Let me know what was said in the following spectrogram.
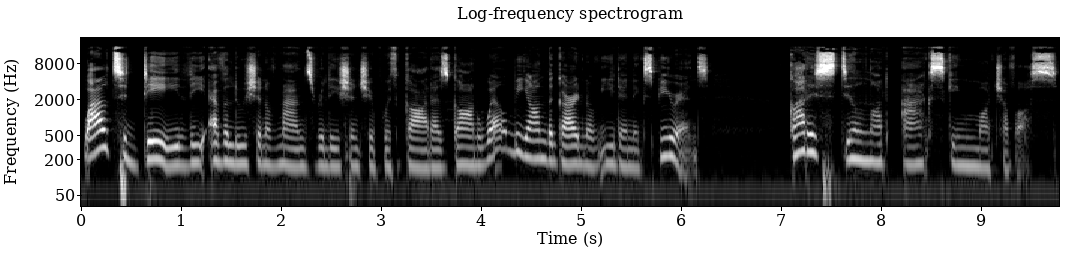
While today the evolution of man's relationship with God has gone well beyond the Garden of Eden experience, God is still not asking much of us.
